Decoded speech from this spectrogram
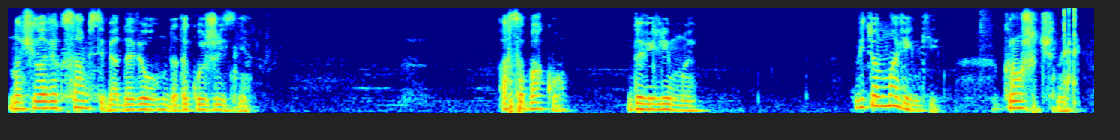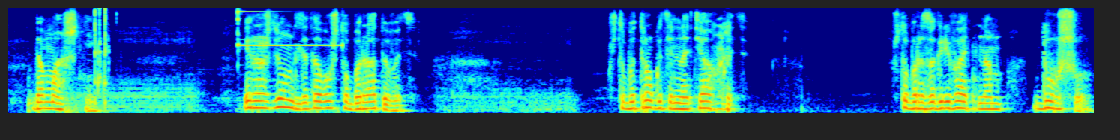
Но человек сам себя довел до такой жизни. А собаку довели мы. Ведь он маленький, крошечный, домашний. И рожден для того, чтобы радовать, чтобы трогательно тявкать, чтобы разогревать нам душу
